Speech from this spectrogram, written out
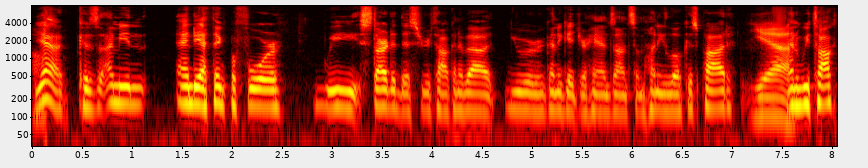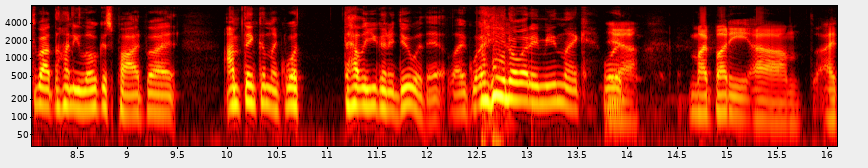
Awesome. Yeah, because I mean, Andy, I think before we started this, you were talking about you were going to get your hands on some honey locust pod. Yeah. And we talked about the honey locust pod, but I'm thinking like, what the hell are you going to do with it? Like, what you know what I mean? Like, what? yeah. My buddy, um, I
